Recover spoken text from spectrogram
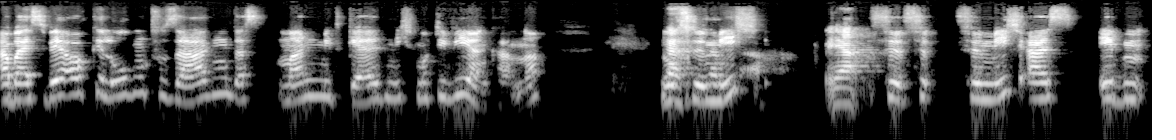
Aber es wäre auch gelogen zu sagen, dass man mit Geld nicht motivieren kann. Ne? Nur das für mich, ja. für, für, für mich als eben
